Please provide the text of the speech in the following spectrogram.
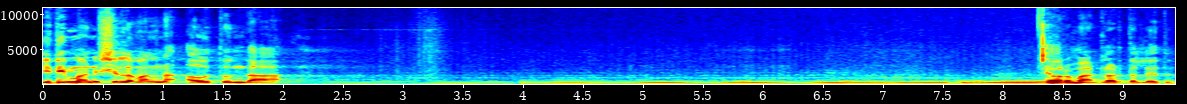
ఇది మనుషుల వలన అవుతుందా? ఎవరు మాట్లాడతలేదు?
